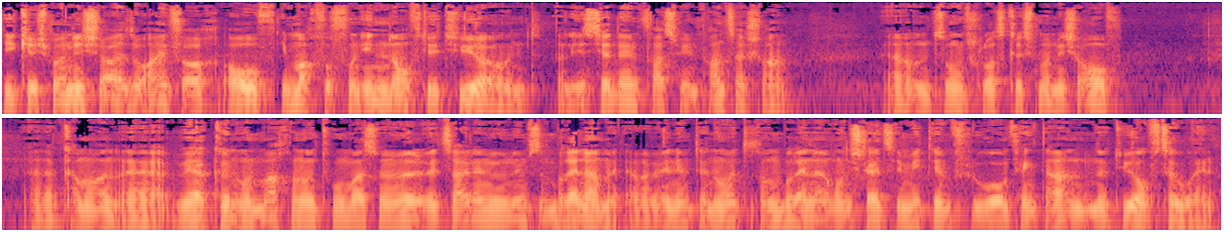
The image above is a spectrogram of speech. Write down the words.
die kriegt man nicht also einfach auf. Die macht man von innen auf die Tür und das ist ja dann fast wie ein Panzerschrank. Ja, und so ein Schloss kriegt man nicht auf. Ja, da kann man äh, wirken und machen und tun, was man will. Es sei denn, du nimmst einen Brenner mit. Aber wer nimmt denn heute so einen Brenner und stellt sich mit dem Flur und fängt da an, eine Tür aufzubrennen?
